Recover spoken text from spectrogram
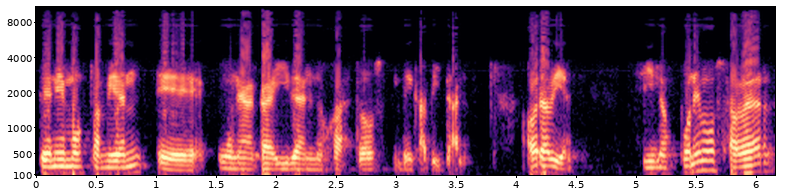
tenemos también eh, una caída en los gastos de capital. Ahora bien, si nos ponemos a ver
